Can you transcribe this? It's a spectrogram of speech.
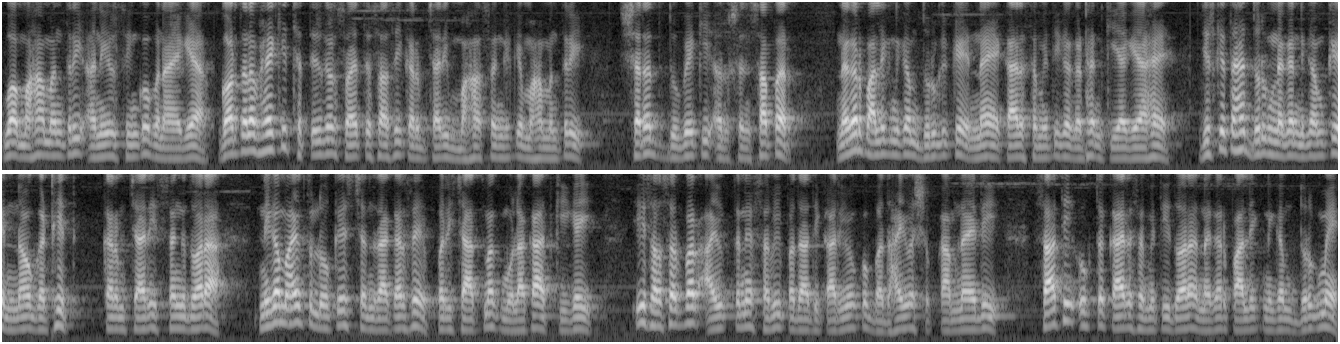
व महामंत्री अनिल सिंह को बनाया गया। गौरतलब है कि छत्तीसगढ़ स्वायत्त शासी कर्मचारी महासंघ के महामंत्री शरद दुबे की अनुशंसा पर नगर पालिक निगम दुर्ग के नए कार्य समिति का गठन किया गया है, जिसके तहत दुर्ग नगर निगम के नवगठित कर्मचारी संघ द्वारा निगम आयुक्त लोकेश चंद्राकर से परिचयात्मक मुलाकात की गई। इस अवसर पर आयुक्त ने सभी पदाधिकारियों को बधाई व शुभकामनाएँ दी। साथ ही उक्त कार्य समिति द्वारा नगर पालिक निगम दुर्ग में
